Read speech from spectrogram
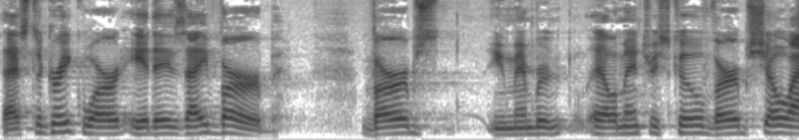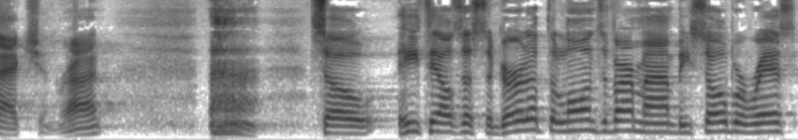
That's the Greek word. It is a verb. Verbs You remember elementary school? Verbs show action, right? so he tells us to gird up the loins of our mind, be sober, rest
